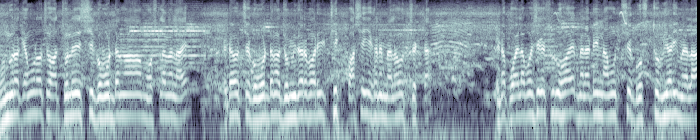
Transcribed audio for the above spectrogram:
বন্ধুরা, কেমন আছো? আজ চলে এসেছি গোবরডাঙ্গা মশলা মেলায়। এটা হচ্ছে গোবরডাঙ্গা জমিদার বাড়ির ঠিক পাশেই এখানে মেলা হচ্ছে একটা। এটা পয়লা বৈশাখে শুরু হয়। মেলাটির নাম হচ্ছে গোষ্ঠ বিহারী মেলা।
